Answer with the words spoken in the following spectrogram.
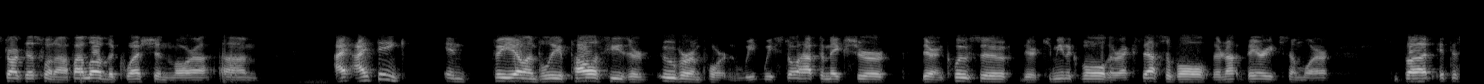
start this one off. I love the question, Laura. Um, I, I think in feel and believe policies are uber important. We we still have to make sure they're inclusive, they're communicable, they're accessible, they're not buried somewhere. But at the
